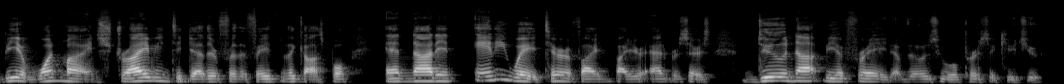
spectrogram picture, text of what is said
Be of one mind, striving together for the faith of the gospel, and not in any way terrified by your adversaries. Do not be afraid of those who will persecute you.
